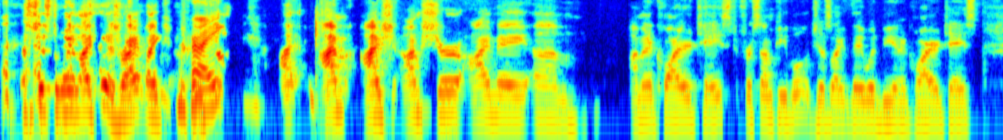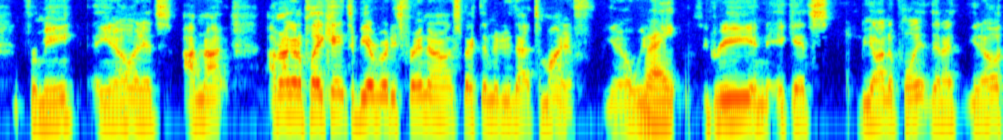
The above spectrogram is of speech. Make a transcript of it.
That's just the way life is, right? Like, right. I, I'm, I, I'm sure I'm a, um, I'm an acquired taste for some people, just like they would be an acquired taste for me, you know. And it's, I'm not, I'm not going to placate to be everybody's friend. I don't expect them to do that to mine. If you know we right. disagree and it gets beyond a point, then I, you know,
